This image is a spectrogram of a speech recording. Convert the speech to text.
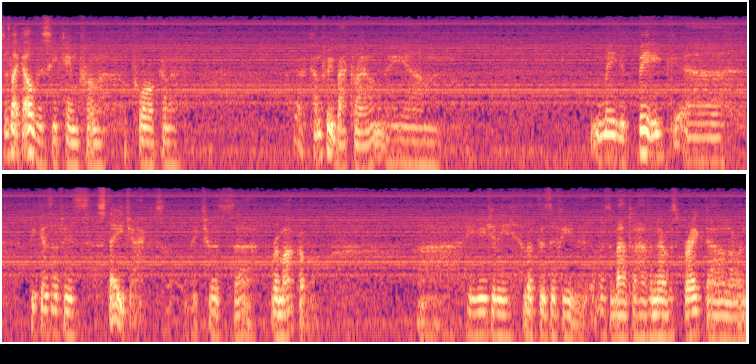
just like Elvis, he came from a poor kind of country background. He um, made it big uh, because of his stage act, which was uh, remarkable. Uh, he usually looked as if he was about to have a nervous breakdown or an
